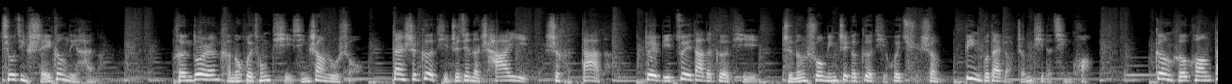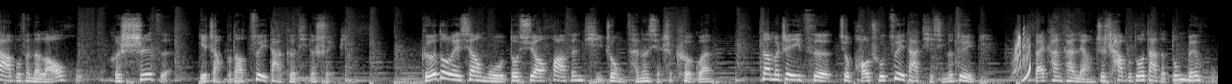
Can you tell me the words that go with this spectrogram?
究竟谁更厉害呢？很多人可能会从体型上入手。但是个体之间的差异是很大的，对比最大的个体，只能说明这个个体会取胜，并不代表整体的情况。更何况大部分的老虎和狮子也长不到最大个体的水平。格斗类项目都需要划分体重才能显示客观，那么这一次就刨除最大体型的对比，来看看两只差不多大的东北虎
